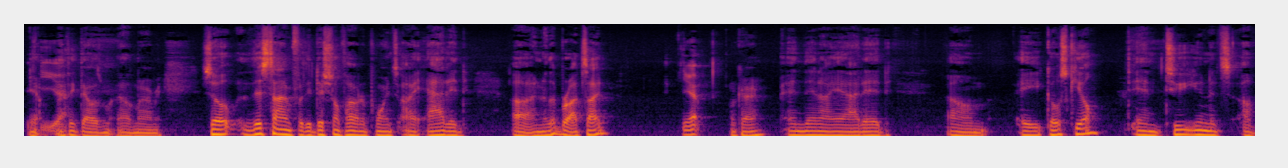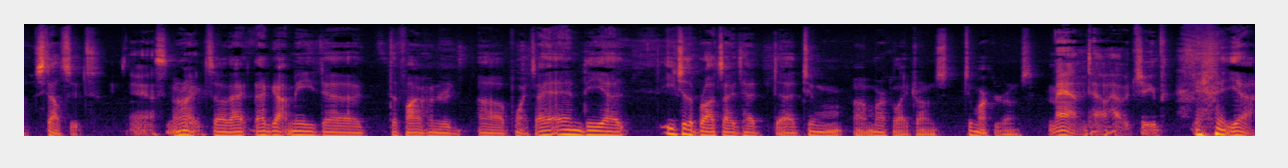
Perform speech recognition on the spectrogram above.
Yeah, I think that was my, that was my army. So this time for the additional 500 points, I added uh, another broadside. yep. Okay. And then I added um, a ghost keel and two units of stealth suits. Yes. All right. So that, that got me the, the 500 uh, points. I, and the uh, each of the broadsides had uh, two uh, marker light drones, two marker drones. Man, Tau have it cheap. yeah.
